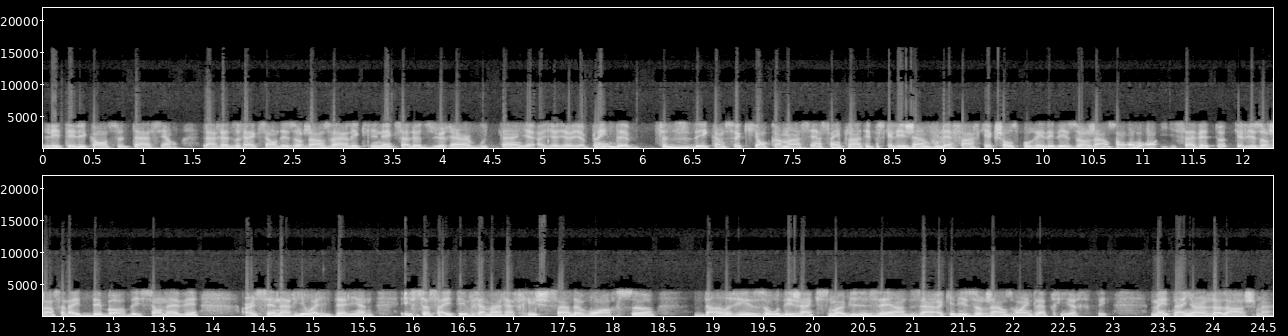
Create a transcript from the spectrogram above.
les téléconsultations, la redirection des urgences vers les cliniques, ça a duré un bout de temps. Il y a, plein de petites idées comme ça qui ont commencé à s'implanter parce que les gens voulaient faire quelque chose pour aider les urgences. ils savaient tous que les urgences allaient être débordées si on avait un scénario à l'italienne. Et ça, ça a été vraiment rafraîchissant de voir ça dans le réseau des gens qui se mobilisaient en disant, OK, les urgences vont être la priorité. Maintenant, il y a un relâchement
